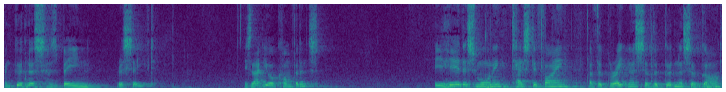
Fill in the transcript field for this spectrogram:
and goodness has been received. Is that your confidence? Are you here this morning testifying of the greatness of the goodness of God?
